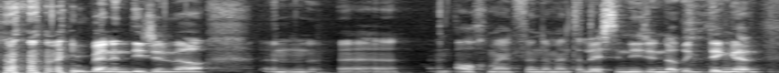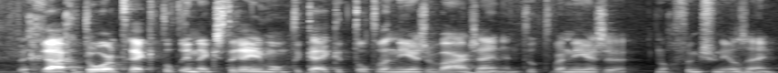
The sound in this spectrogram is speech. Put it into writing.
ik ben in die zin wel een, eh, een algemeen fundamentalist. In die zin dat ik dingen graag doortrek tot in extreme om te kijken tot wanneer ze waar zijn en tot wanneer ze nog functioneel zijn.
